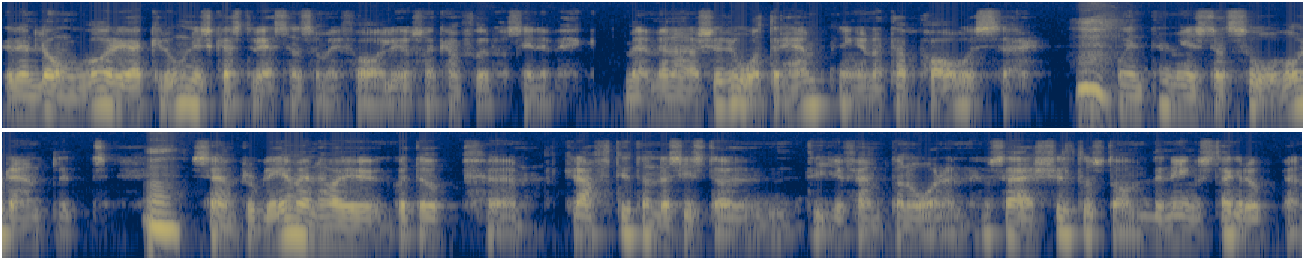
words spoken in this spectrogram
det är den långvariga kroniska stressen som är farlig och som kan föra oss in i väggen. Men, men annars är det återhämtningen, att ta pauser mm. och inte minst att sova ordentligt. Mm. Sömnproblemen har ju gått upp eh, kraftigt under de sista 10-15 åren. Särskilt hos dem, den yngsta gruppen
